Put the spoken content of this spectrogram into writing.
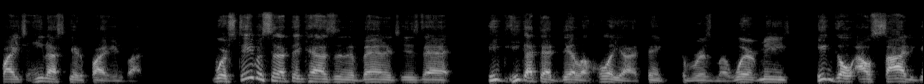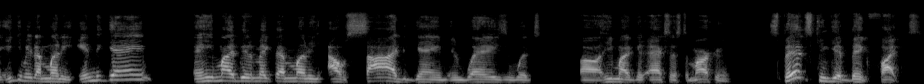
fights, and he not scared to fight anybody. Where Stevenson, I think, has an advantage is that he he got that De La Hoya, I think, charisma, where it means he can go outside the game. He can make that money in the game, and he might be able to make that money outside the game in ways in which uh, he might get access to marketing. Spence can get big fights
